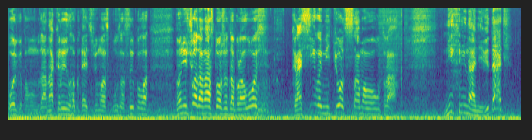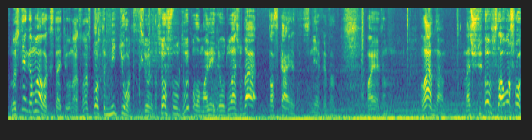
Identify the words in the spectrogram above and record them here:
Ольга, по-моему, да, накрыла, блядь, всю Москву засыпала. Но ничего, до нас тоже добралось. Красиво метет с самого утра. Ни хрена не видать. Но снега мало, кстати, у нас. У нас просто метет все это. Все, что тут выпало маленько, вот туда-сюда таскает снег этот. Поэтому. Ладно, начнем с того, что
